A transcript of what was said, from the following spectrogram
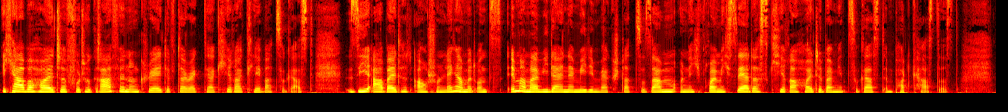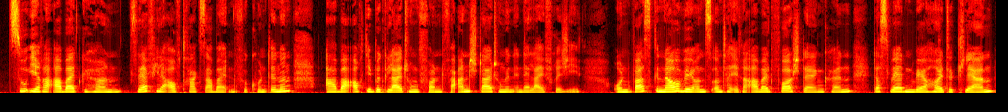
Ich habe heute Fotografin und Creative Director Kira Klever zu Gast. Sie arbeitet auch schon länger mit uns immer mal wieder in der Medienwerkstatt zusammen und ich freue mich sehr, dass Kira heute bei mir zu Gast im Podcast ist. Zu ihrer Arbeit gehören sehr viele Auftragsarbeiten für Kundinnen, aber auch die Begleitung von Veranstaltungen in der Live-Regie. Und was genau wir uns unter ihrer Arbeit vorstellen können, das werden wir heute klären.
